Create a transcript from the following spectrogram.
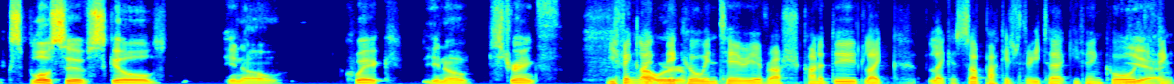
Explosive, skilled, you know, quick, you know, strength. You think like nickel interior rush kind of dude, like like a sub package three tech? You think, or do you think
